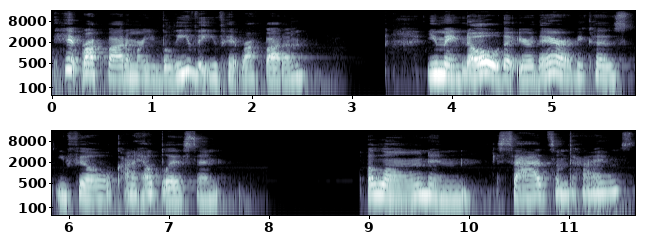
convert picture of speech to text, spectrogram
hit rock bottom or you believe that you've hit rock bottom, you may know that you're there because you feel kind of helpless and alone and sad sometimes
